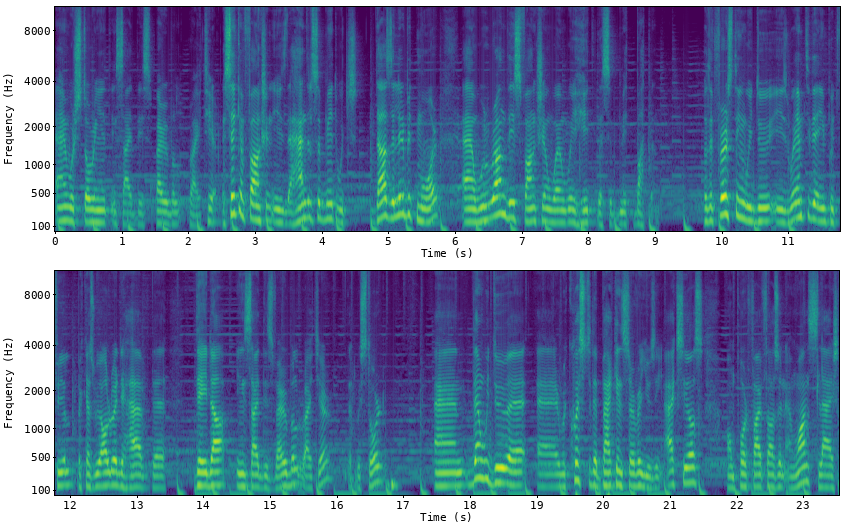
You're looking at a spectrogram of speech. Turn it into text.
and we're storing it inside this variable right here. The second function is the handle submit which does a little bit more and we run this function when we hit the submit button. So the first thing we do is we empty the input field because we already have the data inside this variable right here that we stored. And then we do a, a request to the backend server using Axios on port 5001 slash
